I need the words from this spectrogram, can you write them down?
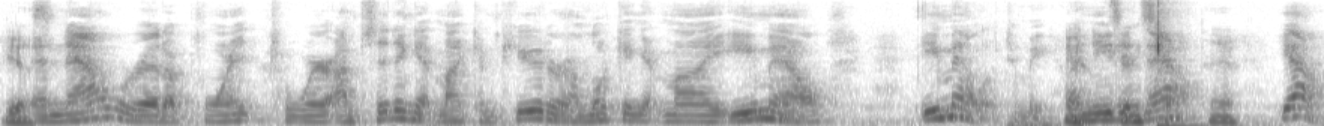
Yes. And now we're at a point to where I'm sitting at my computer, I'm looking at my email, email it to me. I need it instant, now. yeah. Yeah,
